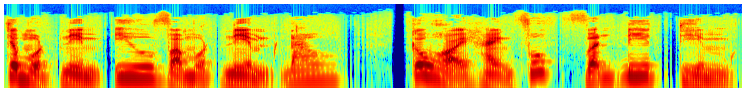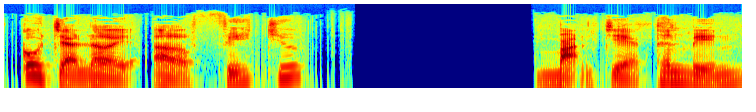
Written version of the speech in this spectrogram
trong một niềm yêu và một niềm đau. Câu hỏi hạnh phúc vẫn đi tìm câu trả lời ở phía trước. Bạn trẻ thân mến,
